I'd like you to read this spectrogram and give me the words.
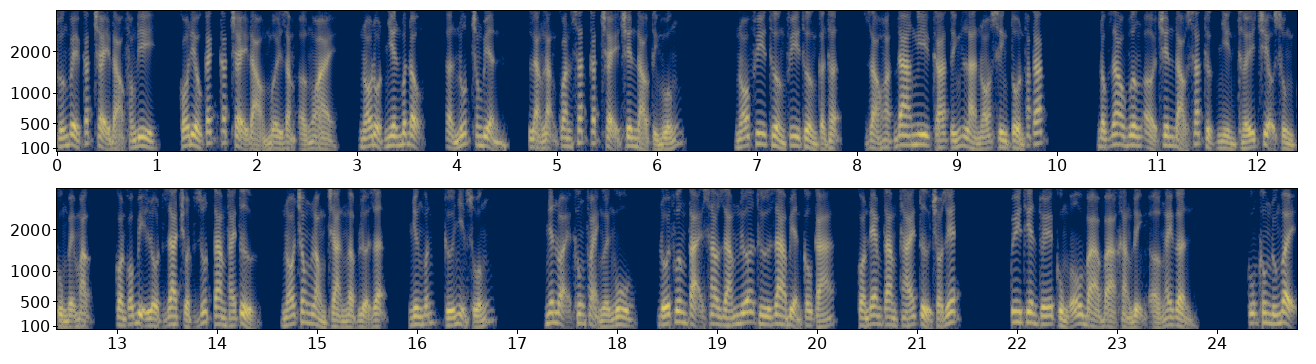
hướng về cắt chảy đảo phóng đi, có điều cách cắt chảy đảo mười dặm ở ngoài, nó đột nhiên bất động, ẩn nút trong biển lẳng lặng quan sát cắt chạy trên đảo tình huống nó phi thường phi thường cẩn thận giảo hoạt đa nghi cá tính là nó sinh tồn phát tắc. Độc giao vương ở trên đảo xác thực nhìn thấy triệu sùng cùng bệ mặc, còn có bị lột da chuột rút tam thái tử, nó trong lòng tràn ngập lửa giận, nhưng vẫn cứ nhìn xuống. Nhân loại không phải người ngu, đối phương tại sao dám nữa thứ ra biển câu cá, còn đem tam thái tử cho giết? Quy thiên tuế cùng ô bà bà khẳng định ở ngay gần. Cũng không đúng vậy,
